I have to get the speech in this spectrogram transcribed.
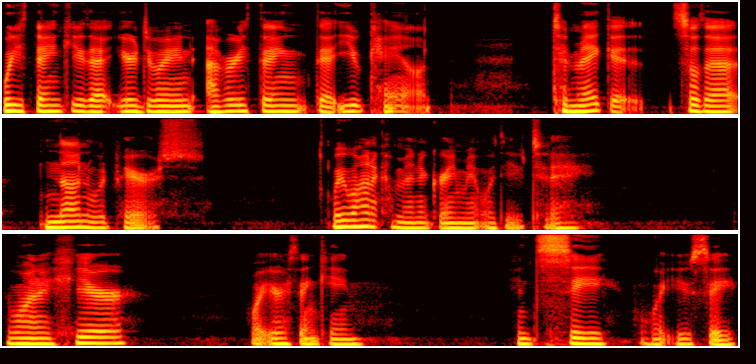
We thank you that you're doing everything that you can to make it so that none would perish. We want to come in agreement with you today. We want to hear what you're thinking and see what you see.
